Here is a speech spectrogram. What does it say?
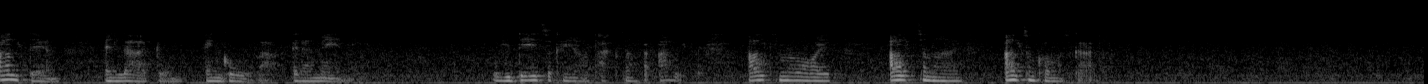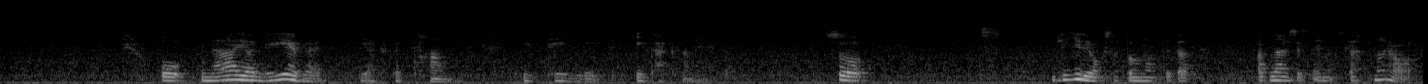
Allt är en, en lärdom, en gåva eller en mening. Och i det så kan jag vara tacksam för allt. Allt som har varit, allt som är, allt som komma skall. Och när jag lever i acceptans, i tillit, i tacksamhet så blir det också automatiskt att, att nervsystemet slappnar av.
